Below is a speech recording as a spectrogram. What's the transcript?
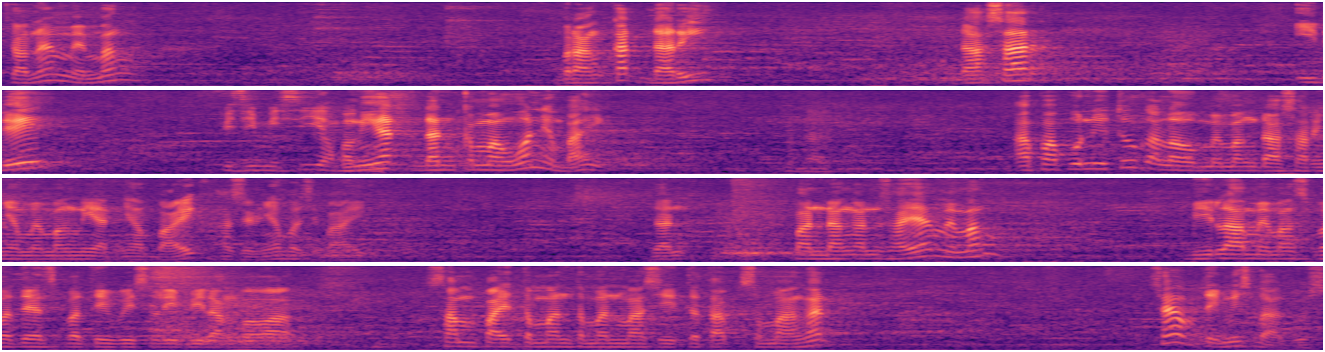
Karena memang berangkat dari dasar ide, Visi misi yang bagus. niat dan kemauan yang baik. Benar. Apa pun itu kalau memang dasarnya memang niatnya baik hasilnya pasti baik. Dan pandangan saya memang bila memang seperti yang seperti Wesley bilang bahwa sampai teman-teman masih tetap semangat saya optimis bagus.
